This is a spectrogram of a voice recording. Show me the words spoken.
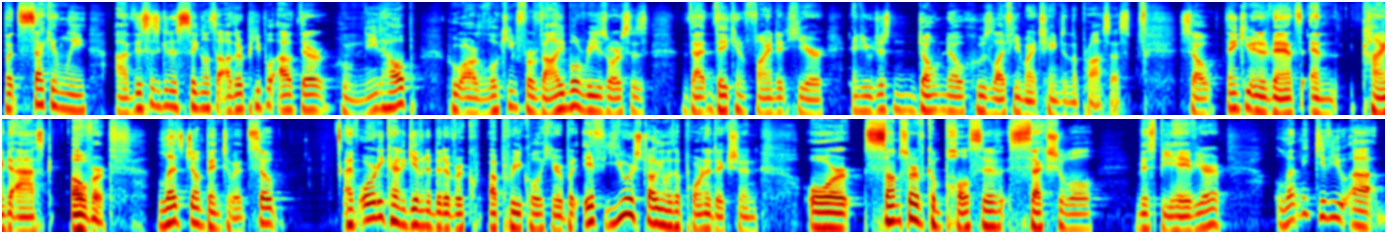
But secondly, uh, this is going to signal to other people out there who need help, who are looking for valuable resources that they can find it here. And you just don't know whose life you might change in the process. So thank you in advance and kind ask over. Let's jump into it. So, I've already kind of given a bit of a, prequel here, but if you are struggling with a porn addiction or some sort of compulsive sexual misbehavior, let me give you uh,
